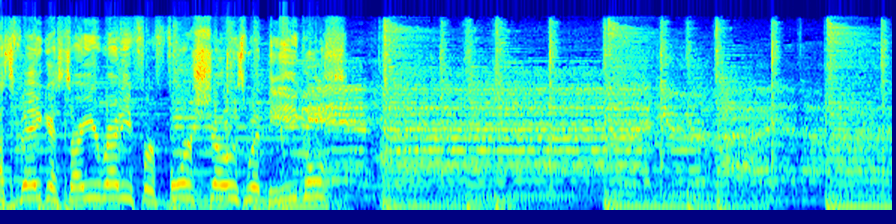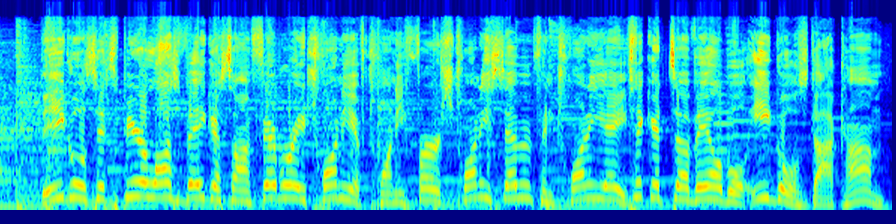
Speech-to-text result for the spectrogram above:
Las Vegas, are you ready for four shows with the Eagles? The Eagles hit Sphere Las Vegas on February 20th, 21st, 27th, and 28th. Tickets available eagles.com.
